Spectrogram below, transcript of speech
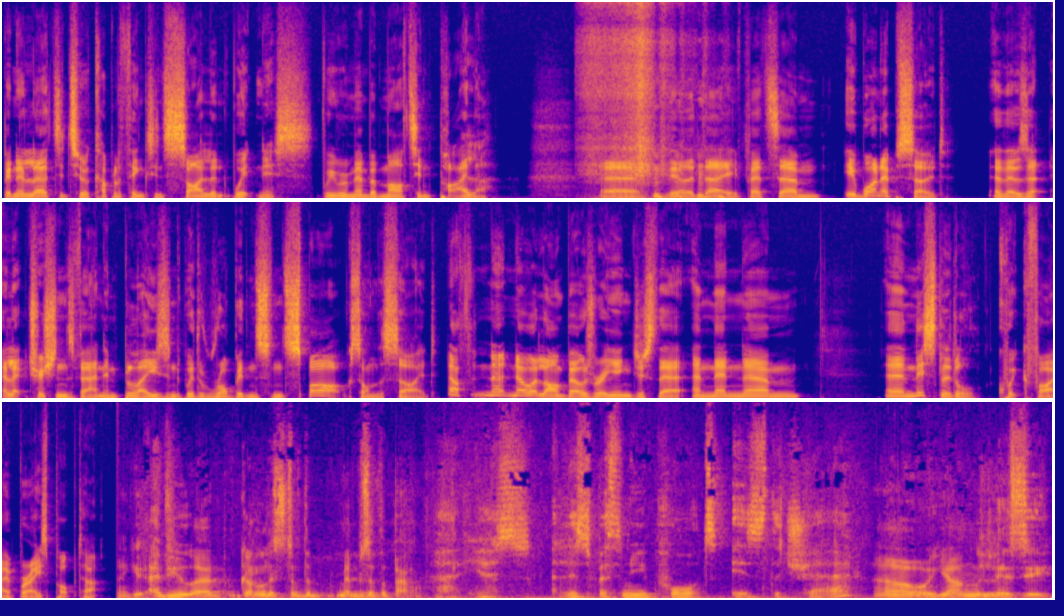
been alerted to a couple of things in Silent Witness. We remember Martin Pyler uh, the other day, but um, in one episode, there was an electrician's van emblazoned with Robinson Sparks on the side. Nothing, no, no alarm bells ringing just there, and then um, and then this little quickfire brace popped up. Thank you. Have you uh, got a list of the members of the panel? Uh, yes, Elizabeth Newport is the chair. Oh, young Lizzie.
